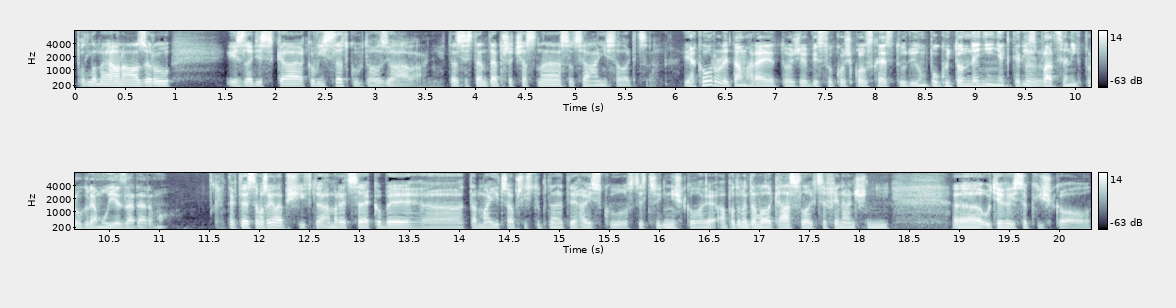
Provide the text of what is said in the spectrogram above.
podle mého názoru, i z hlediska jako výsledků toho vzdělávání. Ten systém té předčasné sociální selekce. Jakou roli tam hraje to, že vysokoškolské studium, pokud to není některý hmm. z placených programů, je zadarmo? Tak to je samozřejmě lepší. V té Americe jakoby, uh, tam mají třeba přístupné ty high schools, ty střední školy a potom je tam velká selekce finanční uh, u těch vysokých škol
